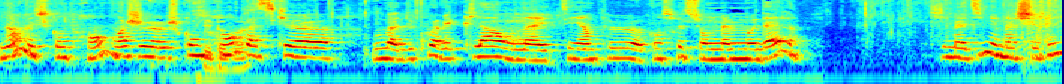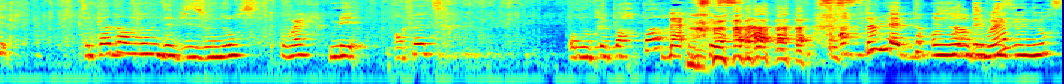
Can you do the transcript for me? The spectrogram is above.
Non, mais je comprends. Moi, je, je comprends parce que, bon, bah, du coup, avec là, on a été un peu construite sur le même modèle. Qui m'a dit, mais ma chérie, t'es pas dans le monde des bisounours. Ouais. Mais en fait, on nous prépare pas Bah, c'est ça. à plus être dans le monde Ah, des ouais. bisounours.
